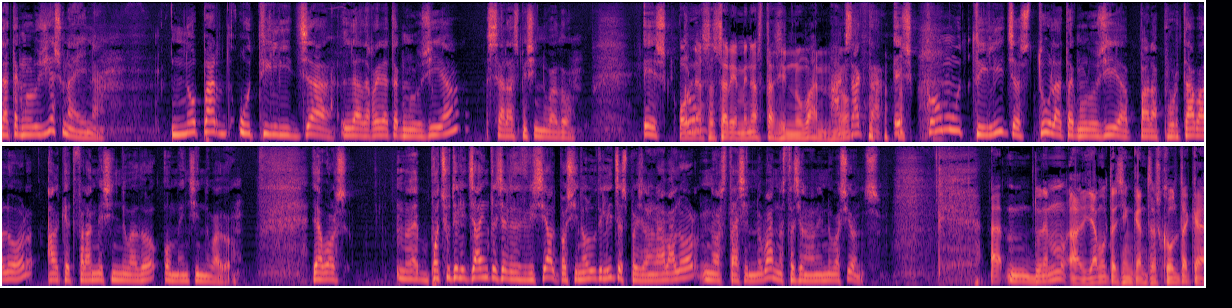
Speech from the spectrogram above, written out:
la tecnologia és una eina no per utilitzar la darrera tecnologia seràs més innovador. És com... O necessàriament estàs innovant, no? Exacte. és com utilitzes tu la tecnologia per aportar valor el que et farà més innovador o menys innovador. Llavors, pots utilitzar intel·ligència artificial, però si no l'utilitzes per generar valor, no estàs innovant, no estàs generant innovacions. Uh, donem, uh, hi ha molta gent que ens escolta que,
